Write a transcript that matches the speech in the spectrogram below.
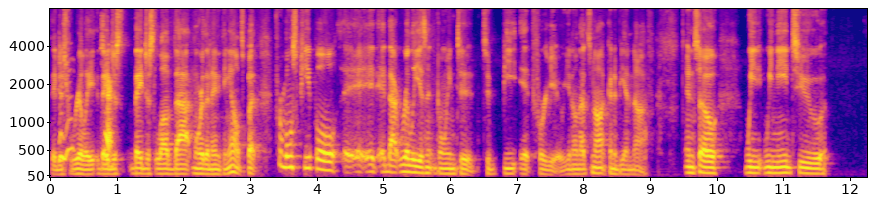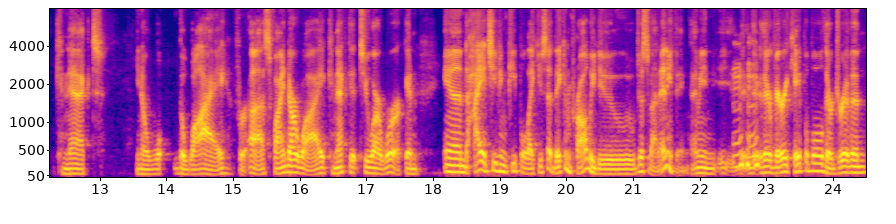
they just mm-hmm. really they sure. just they just love that more than anything else but for most people it, it, that really isn't going to to be it for you you know that's not going to be enough and so we we need to connect you know the why for us find our why connect it to our work and and high achieving people like you said they can probably do just about anything i mean mm-hmm. they're, they're, very capable they're driven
